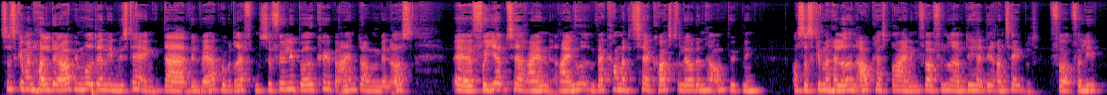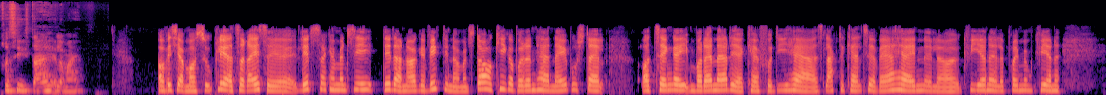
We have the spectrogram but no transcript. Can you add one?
Så skal man holde det op imod den investering, der vil være på bedriften. Selvfølgelig både købe ejendommen, men også øh, få hjælp til at regne, regne ud, hvad kommer det til at koste at lave den her ombygning? Og så skal man have lavet en afkastberegning for at finde ud af, om det her det er rentabelt for, for lige præcis dig eller mig. Og hvis jeg må supplere Therese lidt, så kan man sige, det der nok er vigtigt, når man står og kigger på den her nabostal, og tænker i, hvordan er det, jeg kan få de her slagtekald til at være herinde, eller kvierne, eller premiumkvierne,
